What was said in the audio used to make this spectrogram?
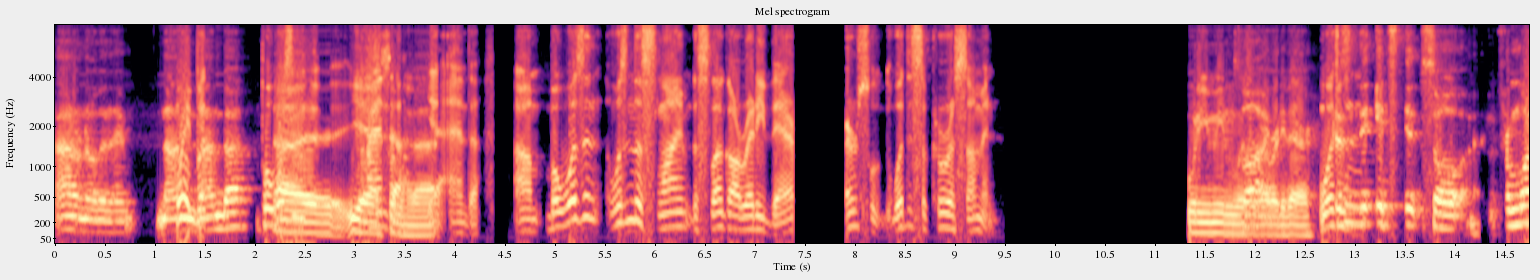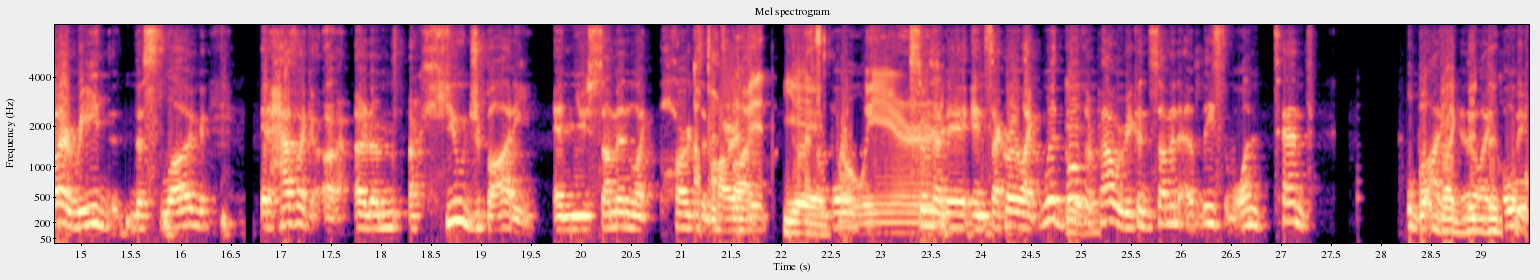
I don't know the name. Nan- Wait, but- Nanda? But wasn't Uh, yeah, Anda, something like that. yeah, Anda. Um, but wasn't wasn't the slime the slug already there? So what did Sakura summon? What do you mean was Slug. it already there? Because Wasn't it's it, so from what I read, the slug, it has like a, a, a huge body, and you summon like parts a of its part of it? Yeah, That's So weird. Tsunade and Sakura are like with both Yeah. our power, we can summon at least one tenth body. like, the- they're like, the holy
